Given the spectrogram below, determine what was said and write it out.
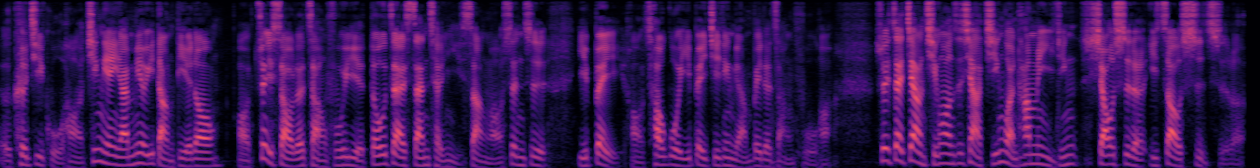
呃，科技股哈，今年以来没有一档跌的哦，哦，最少的涨幅也都在三成以上哦，甚至一倍，好，超过一倍，接近两倍的涨幅哈。所以在这样情况之下，尽管他们已经消失了一兆市值了，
